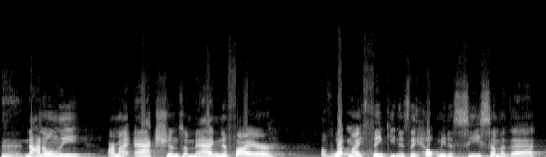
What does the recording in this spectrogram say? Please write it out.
Not only are my actions a magnifier of what my thinking is, they help me to see some of that,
